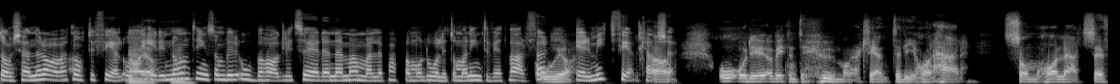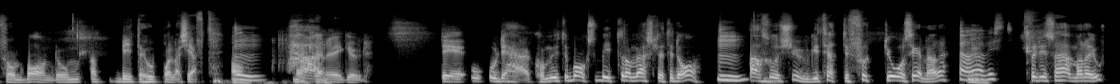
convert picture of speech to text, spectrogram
De känner av att något är fel. Och Ja, är det någonting som blir obehagligt så är det när mamma eller pappa mår dåligt och man inte vet varför. Oh. Är det mitt fel kanske? Och, och det, jag vet inte hur många klienter vi har här som har lärt sig från barndom att bita ihop och hålla käft. Ja. Mm. Herregud. Det, och, det här kommer ju tillbaka och biter dem i arslet idag. Mm. Alltså 20, 30, 40 år senare. Ja, Mm. ja, visst. För det är så här man har gjort.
